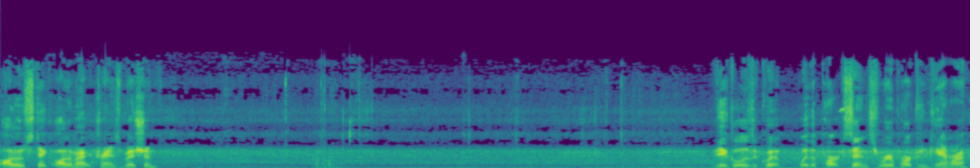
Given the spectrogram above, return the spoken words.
auto stick automatic transmission. Vehicle is equipped with a Park Sense rear parking camera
